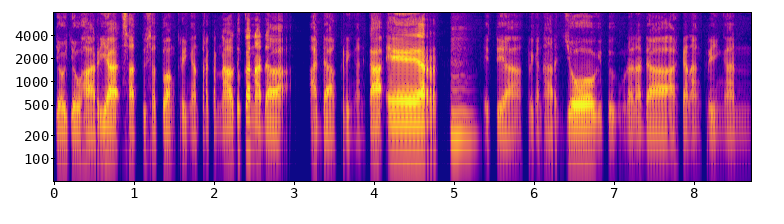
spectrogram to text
jauh-jauh hari ya satu-satu angkringan terkenal itu kan ada ada angkringan KR Hmm. itu ya, angkringan Harjo gitu. Kemudian ada angkringan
